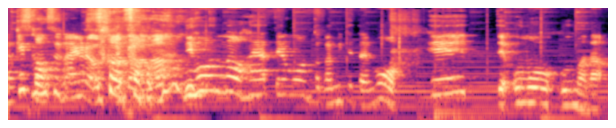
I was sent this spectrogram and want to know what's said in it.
か結構3世代ぐらい遅いから。な。日本の流行ってるものとか見ててもへーって思うまだ。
